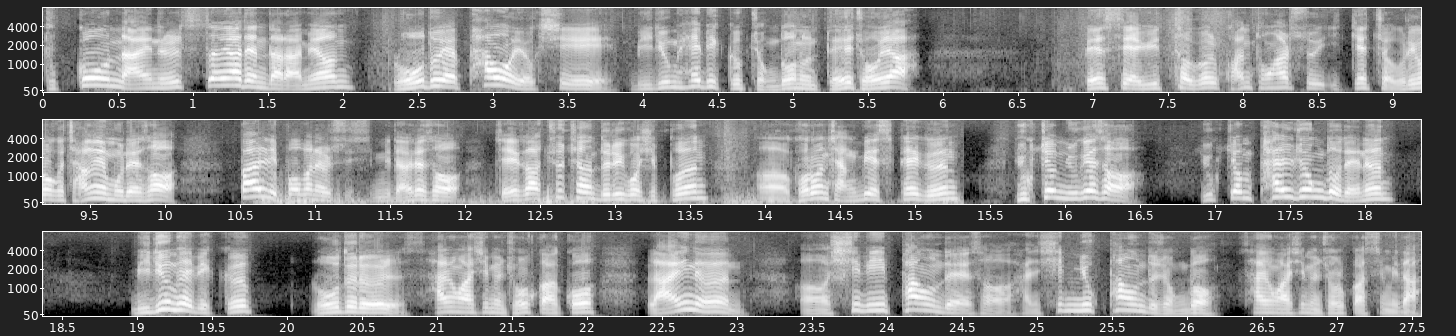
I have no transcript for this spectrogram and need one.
두꺼운 라인을 써야 된다라면 로드의 파워 역시 미디움 헤비급 정도는 돼줘야 베스의 위턱을 관통할 수 있겠죠. 그리고 그 장애물에서 빨리 뽑아낼 수 있습니다. 그래서 제가 추천드리고 싶은 어, 그런 장비의 스펙은 6.6에서 6.8 정도 되는 미디움 헤비급 로드를 사용하시면 좋을 것 같고 라인은 어, 12파운드에서 한 16파운드 정도 사용하시면 좋을 것 같습니다.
